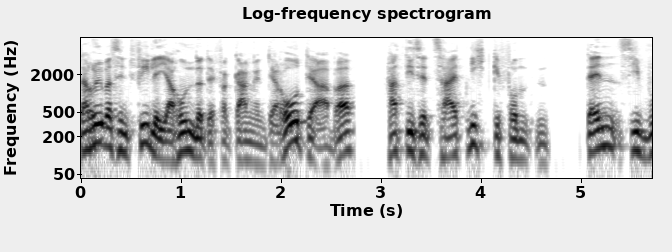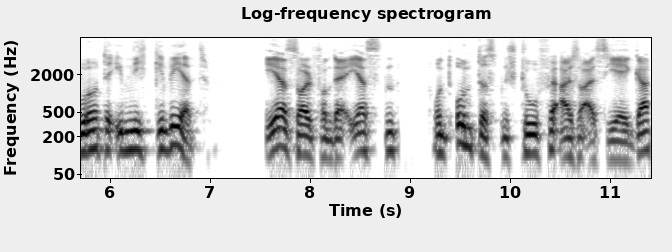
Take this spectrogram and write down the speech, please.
Darüber sind viele Jahrhunderte vergangen. Der Rote aber hat diese Zeit nicht gefunden, denn sie wurde ihm nicht gewährt. Er soll von der ersten und untersten Stufe, also als Jäger,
